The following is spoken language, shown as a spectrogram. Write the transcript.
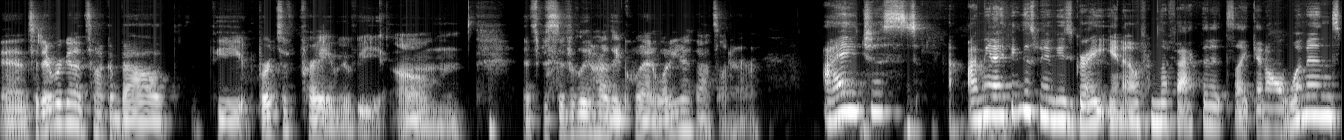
And today we're going to talk about the Birds of Prey movie, um, and specifically Harley Quinn. What are your thoughts on her? I just, I mean, I think this movie is great, you know, from the fact that it's like an all women's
